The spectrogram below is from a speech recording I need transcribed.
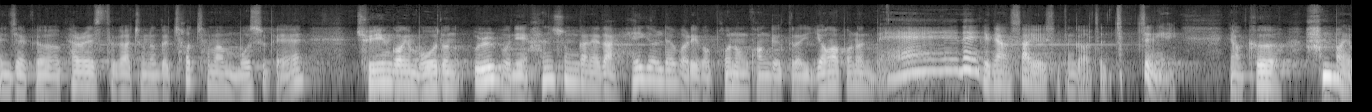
이제 그 페러리스트가 죽는 그 처참한 모습에 주인공의 모든 울분이 한순간에 다 해결돼 버리고 보는 관객들은 영화 보는 내내 그냥 쌓여 있었던 그 어떤 측증이 그냥 그 한 방에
